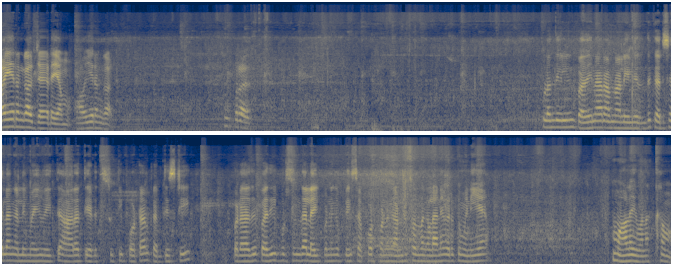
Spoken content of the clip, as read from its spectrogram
ஆயிரங்கால் ஜடையாமா ஆயிரங்கால். சூப்பராக இருக்கு. குழந்தைகளின் பதினாறாம் நாளிலிருந்து கரிசலாங்கல்லி மை வைத்து ஆரத்தி எடுத்து சுற்றி போட்டால் கர்திஷ்டி படாது. பதிவு பிடிச்சிருந்தா லைக் பண்ணுங்கள் ப்ளீஸ் சப்போர்ட் பண்ணுங்கள் அன்பு சொந்தங்கள் அனைவருக்கும் இனிய மாலை வணக்கம்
